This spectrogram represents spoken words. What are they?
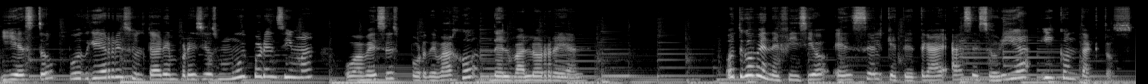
y esto podría resultar en precios muy por encima o a veces por debajo del valor real. Otro beneficio es el que te trae asesoría y contactos.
